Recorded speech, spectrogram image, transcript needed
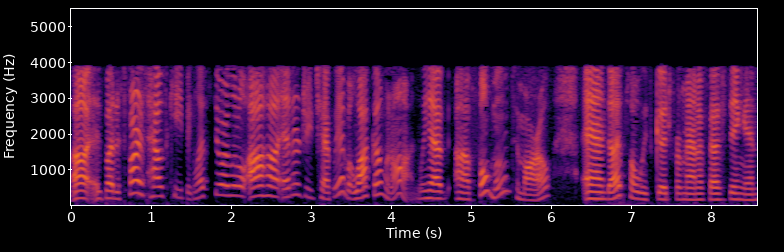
Uh, but as far as housekeeping, let's do our little AHA energy check. We have a lot going on. We have uh, full moon tomorrow, and that's always good for manifesting. And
